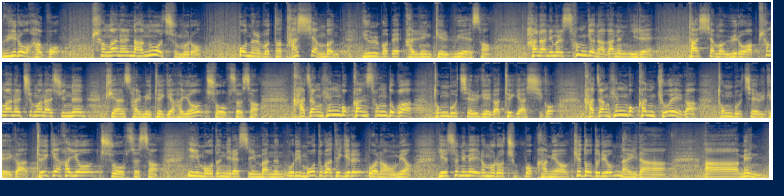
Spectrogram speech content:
위로하고 평안을 나누어 주므로 오늘부터 다시 한번 율법의 갈림길 위에서 하나님을 섬겨 나가는 일에 다시 한번 위로와 평안을 증언할 수 있는 귀한 삶이 되게 하여 주옵소서. 가장 행복한 성도가 동부제일교회가 되게 하시고 가장 행복한 교회가 동부제일교회가 되게 하여 주옵소서. 이 모든 일에 쓰임 받는 우리 모두가 되기를 원하오며 예수님의 이름으로 축복하며 기도드리옵나이다. 아멘.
